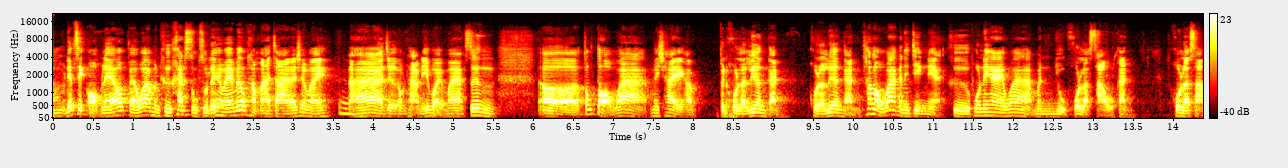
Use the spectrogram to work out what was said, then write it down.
ำ DevSecOps แล้วแปลว่ามันคือขั้นสูงสุดแล้วใช่ไหมไม่ต้องทำ Agile แล้วใช่ไหมอืมอ่าเจอคำถามนี้บ่อยมาก ซึ่งเอ่อต้องตอบว่าไม่ใช่ครับ เป็นคนละเรื่องกัน คนละเรื่องกัน ถ้าเราว่ากันจริงๆเนี่ยคือพูดง่ายๆว่ามันอยู่คนละเสากัน คนละเสา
